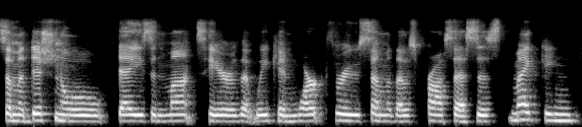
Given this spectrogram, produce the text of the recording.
some additional days and months here that we can work through some of those processes, making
